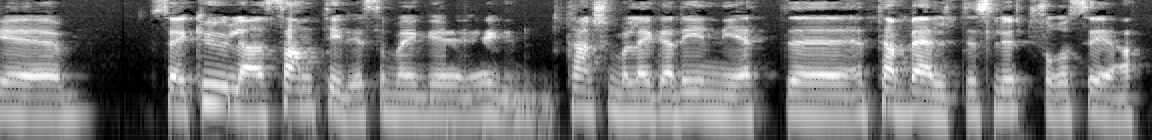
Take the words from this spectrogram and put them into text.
uh, så er kula samtidig som jeg, jeg, kanskje må legge det inn i et, et tabell til slutt for å se at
